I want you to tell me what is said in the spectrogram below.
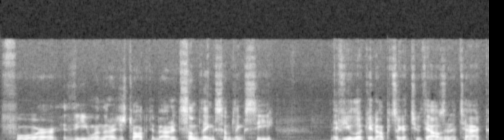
for the one that I just talked about. It's something something C. If you look it up, it's like a 2000 attack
